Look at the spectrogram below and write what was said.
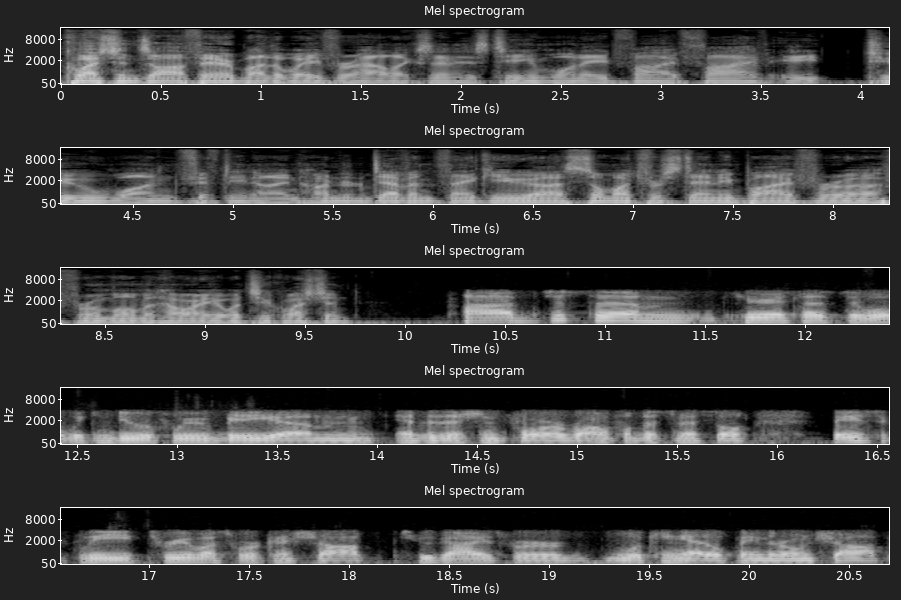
Questions off air, by the way, for Alex and his team, 1 821 5900. Devin, thank you uh, so much for standing by for, uh, for a moment. How are you? What's your question? Uh, just um, curious as to what we can do if we would be um, in a position for wrongful dismissal. Basically, three of us work in a shop. Two guys were looking at opening their own shop.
